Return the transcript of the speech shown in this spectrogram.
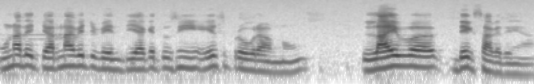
ਉਹਨਾਂ ਦੇ ਚਰਨਾਂ ਵਿੱਚ ਬੇਨਤੀ ਆ ਕਿ ਤੁਸੀਂ ਇਸ ਪ੍ਰੋਗਰਾਮ ਨੂੰ ਲਾਈਵ ਦੇਖ ਸਕਦੇ ਆ।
